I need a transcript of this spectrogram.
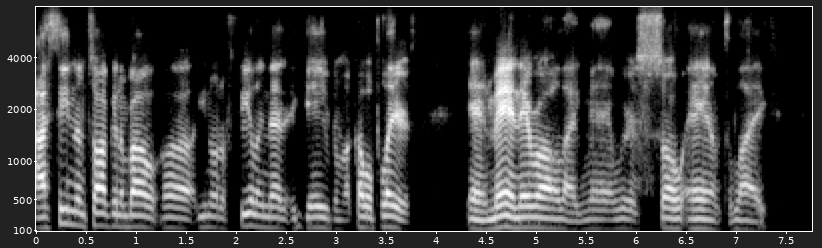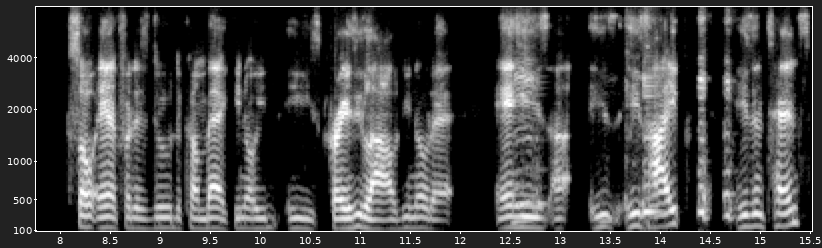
I seen them talking about uh, you know, the feeling that it gave them, a couple players. And man, they were all like, man, we're so amped, like so amped for this dude to come back. You know, he he's crazy loud, you know that. And he's uh, he's he's hype, he's intense,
